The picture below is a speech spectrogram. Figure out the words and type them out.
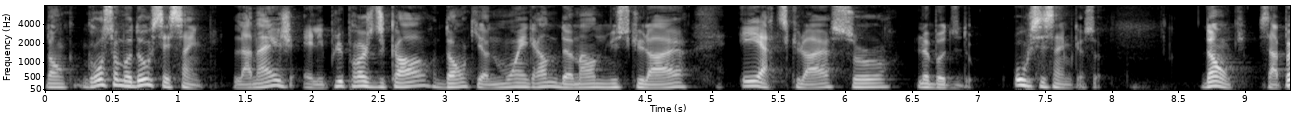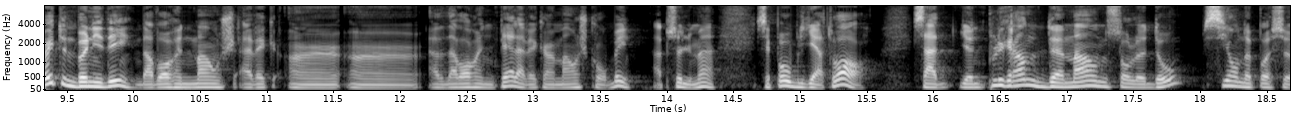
Donc, grosso modo, c'est simple. La neige, elle est plus proche du corps, donc il y a une moins grande demande musculaire et articulaire sur le bas du dos. Aussi simple que ça. Donc, ça peut être une bonne idée d'avoir une manche avec un, d'avoir une pelle avec un manche courbé. Absolument. C'est pas obligatoire. Il y a une plus grande demande sur le dos si on n'a pas ça.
